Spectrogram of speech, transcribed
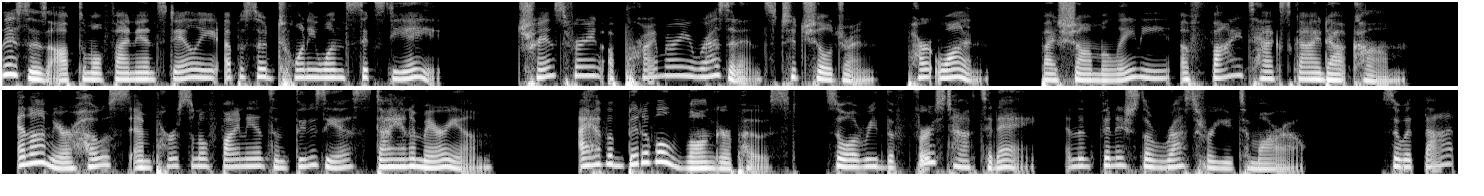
This is Optimal Finance Daily, episode 2168 Transferring a Primary Residence to Children, Part 1 by Sean Mullaney of FiTaxGuy.com. And I'm your host and personal finance enthusiast, Diana Merriam. I have a bit of a longer post, so I'll read the first half today and then finish the rest for you tomorrow. So, with that,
